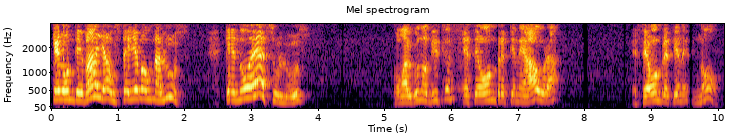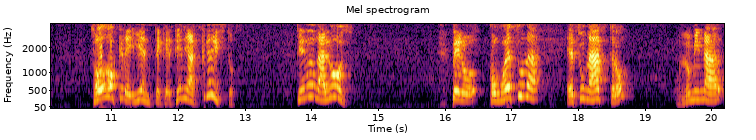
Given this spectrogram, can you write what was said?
que donde vaya usted lleva una luz, que no es su luz. Como algunos dicen, ese hombre tiene aura, ese hombre tiene... No, todo creyente que tiene a Cristo tiene una luz. Pero como es una es un astro, un luminar,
